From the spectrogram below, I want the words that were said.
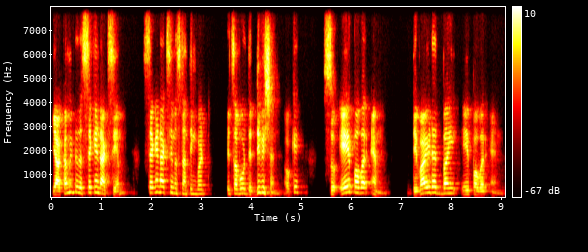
Yeah, coming to the second axiom. Second axiom is nothing but it's about the division. Okay, so a power m divided by a power n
